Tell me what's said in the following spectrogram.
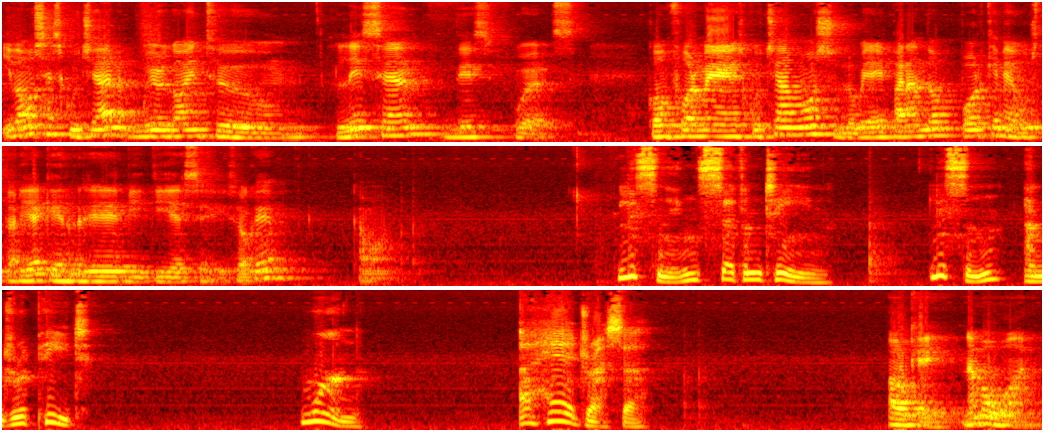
Y vamos a escuchar, we're going to listen these words. Conforme escuchamos, lo voy a ir parando porque me gustaría que repitieseis, ¿ok? Come on. Listening 17. Listen and repeat. 1. A hairdresser. Okay, number one.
